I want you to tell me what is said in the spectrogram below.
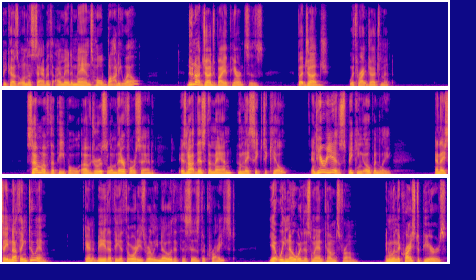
because on the Sabbath I made a man's whole body well? Do not judge by appearances, but judge with right judgment. Some of the people of Jerusalem therefore said, Is not this the man whom they seek to kill? And here he is, speaking openly, and they say nothing to him. Can it be that the authorities really know that this is the Christ? Yet we know where this man comes from, and when the Christ appears,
